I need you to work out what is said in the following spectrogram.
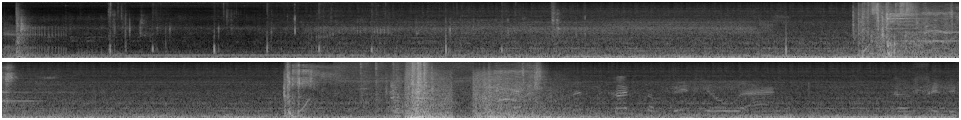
And Let me cut the video and uh, finish.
